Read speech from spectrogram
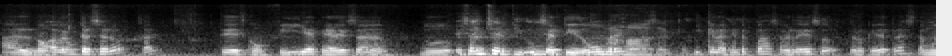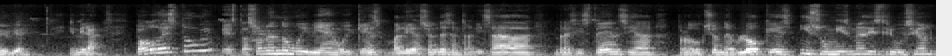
al no haber un tercero, ¿sabes? Te desconfía, genera esa duda, Esa incertidumbre. incertidumbre. Ajá, exacto. Y que la gente pueda saber de eso, de lo que hay detrás, está muy bien. Y mira, todo esto, güey, está sonando muy bien, güey, que es validación descentralizada, resistencia, producción de bloques y su misma distribución.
